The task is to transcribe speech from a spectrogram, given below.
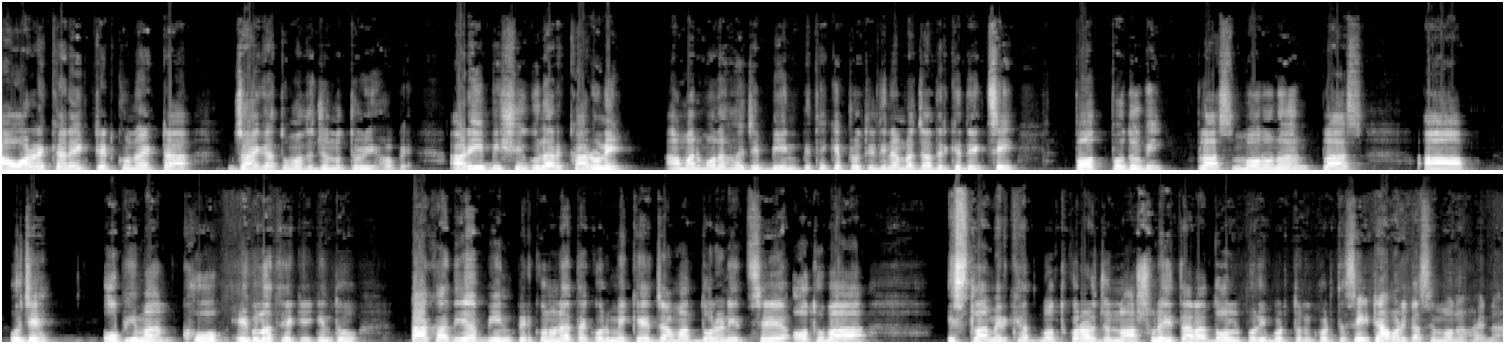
পাওয়ারে কানেক্টেড কোনো একটা জায়গা তোমাদের জন্য তৈরি হবে। আর এই বিষয়গুলোর কারণে আমার মনে হয় যে বিএনপি থেকে প্রতিদিন আমরা যাদেরকে দেখছি পদ পদবি প্লাস মনোনয়ন প্লাস ওই যে অভিমান, ক্ষোভ, এগুলো থেকে কিন্তু টাকা দিয়ে বিএনপির কোনো নেতাকর্মীকে জামাত দলে নিচ্ছে অথবা ইসলামের খেদমত করার জন্য আসলেই তারা দল পরিবর্তন করতেছে এটা আমার কাছে মনে হয় না।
